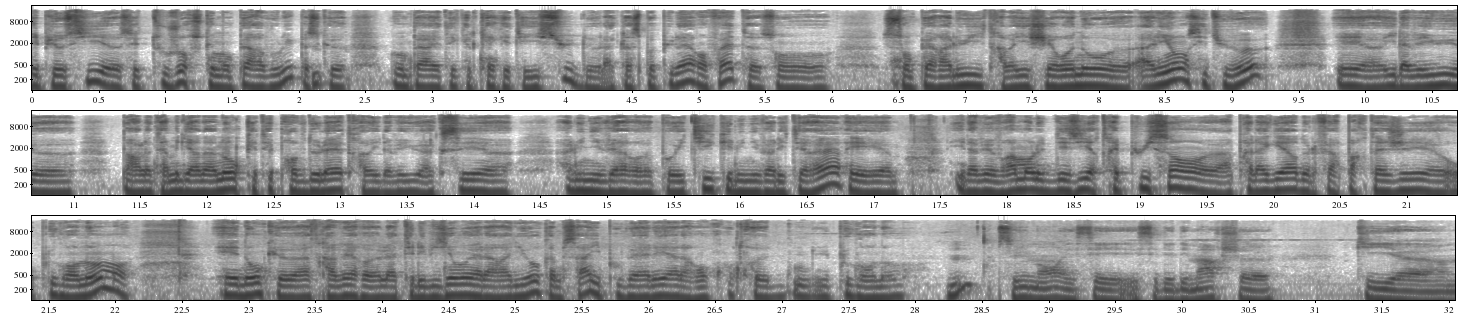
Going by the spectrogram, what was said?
Et puis aussi, euh, c'est toujours ce que mon père a voulu, parce que mon père était quelqu'un qui était issu de la classe populaire, en fait. Son, son père à lui, il travaillait chez Renault euh, à Lyon, si tu veux. Et euh, il avait eu, euh, par l'intermédiaire d'un oncle qui était prof de lettres, il avait eu accès euh, à l'univers euh, poétique et l'univers littéraire. Et euh, il avait vraiment le désir très puissant, euh, après la guerre, de le faire partager euh, au plus grand nombre. Et donc, euh, à travers euh, la télévision et à la radio, comme ça, il pouvait aller à la rencontre du plus grand nombre. Hmm, absolument. Et c'est des démarches euh, qui, euh,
